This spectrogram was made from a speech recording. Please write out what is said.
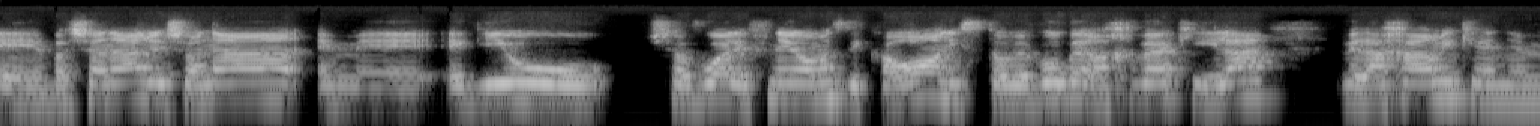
אה, בשנה הראשונה הם הגיעו שבוע לפני יום הזיכרון, הסתובבו ברחבי הקהילה ולאחר מכן הם,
